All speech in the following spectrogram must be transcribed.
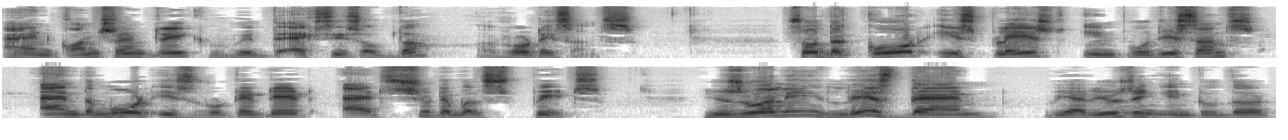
and concentric with the axis of the rotations. So the core is placed in positions and the mold is rotated at suitable speeds, usually less than we are using into the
